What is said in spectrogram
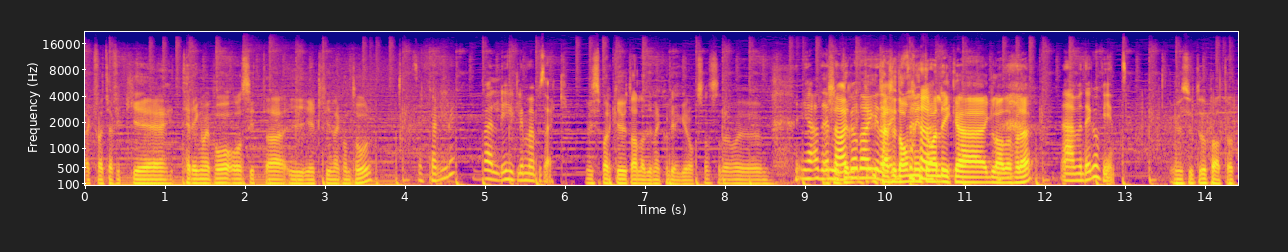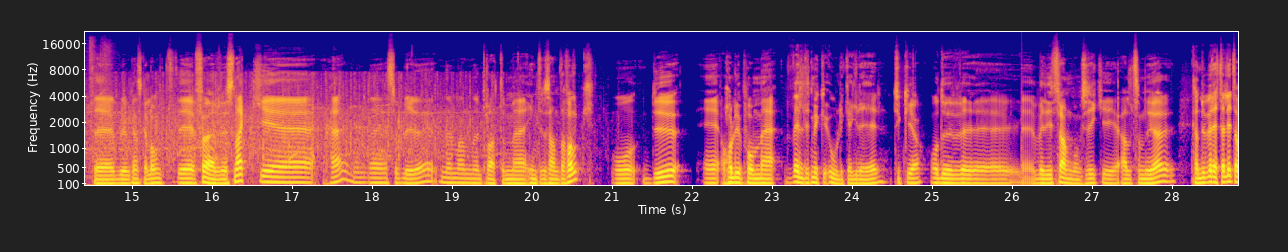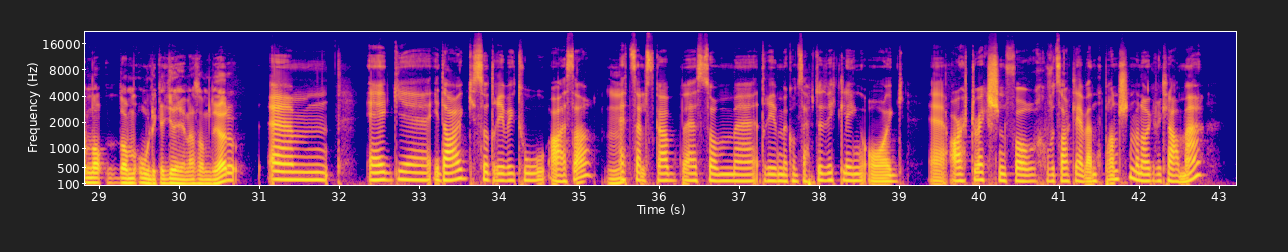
hei. for at jeg fikk fick meg på å sitte i ert fina kontor. Selvfølgelig. Veldig hyggelig med besøk. Vi sparket ut alle dine kolleger også, så det var jo Ja, det er lag og dag i dag. Kanskje de ikke var like glade for det. Nei, men det går fint. Vi sitter og prater pratat, eh, det blir ganske langt eh, her, eh, här men eh, så blir det når man prater med interessante folk. Og du eh, håller på med väldigt mycket olika grejer tycker jag och du är veldig väldigt framgångsrik i allt som du gjør. Kan du berätta litt om no de olika grejerna som du gjør? Um, jeg, eh, I dag så driver jeg to AS-er. Mm. Et selskap eh, som eh, driver med konseptutvikling og eh, art direction for hovedsakelig eventbransjen, men òg reklame.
